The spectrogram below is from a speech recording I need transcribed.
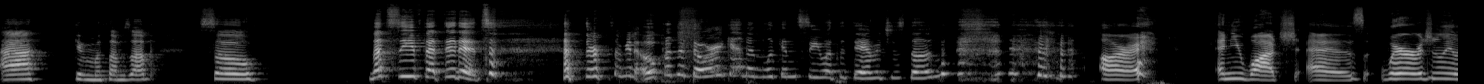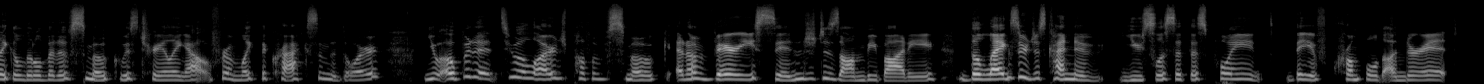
Ah, give him a thumbs up. So let's see if that did it. I'm gonna open the door again and look and see what the damage is done. All right. And you watch as where originally like a little bit of smoke was trailing out from like the cracks in the door, you open it to a large puff of smoke and a very singed zombie body. The legs are just kind of useless at this point. They've crumpled under it,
